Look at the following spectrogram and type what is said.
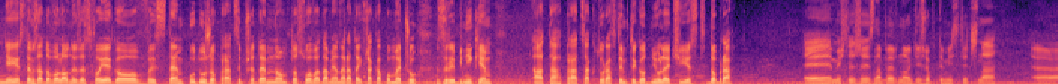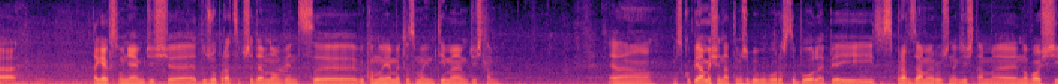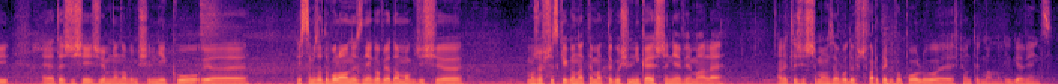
Nie jestem zadowolony ze swojego występu. Dużo pracy przede mną. To słowa Damiana Ratajczaka po meczu z Rybnikiem. A ta praca, która w tym tygodniu leci, jest dobra? E, Myślę, że jest na pewno gdzieś optymistyczna. E, Tak jak wspomniałem, gdzieś e, dużo pracy przede mną, więc wykonujemy to z moim teamem. Gdzieś tam e, skupiamy się na tym, żeby po prostu było lepiej i sprawdzamy różne gdzieś tam nowości. E, Też dzisiaj jeździłem na nowym silniku. E, Jestem zadowolony z niego, wiadomo, gdzieś e, może wszystkiego na temat tego silnika jeszcze nie wiem, ale ale też jeszcze mam zawody w czwartek w Opolu, w piątek mamy ligę, więc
